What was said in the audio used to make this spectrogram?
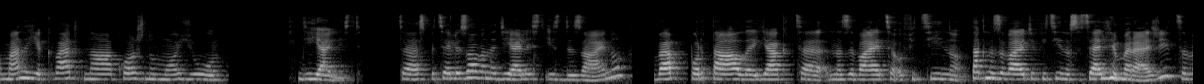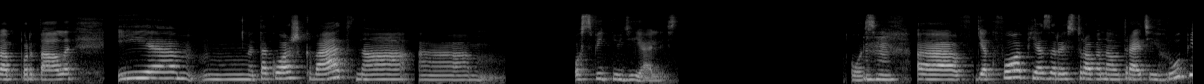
У мене є квед на кожну мою діяльність. Це спеціалізована діяльність із дизайну, веб-портали, як це називається офіційно, так називають офіційно соціальні мережі, це веб-портали. І м, також квед на е, освітню діяльність. Ось. Мгм. Е, Як ФОП я зареєстрована у третій групі.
